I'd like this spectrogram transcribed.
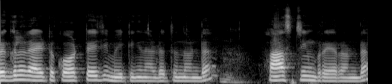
റെഗുലറായിട്ട് കോട്ടേജ് മീറ്റിംഗ് നടത്തുന്നുണ്ട്. ഫാസ്റ്റിംഗ് പ്രെയർ ഉണ്ട്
